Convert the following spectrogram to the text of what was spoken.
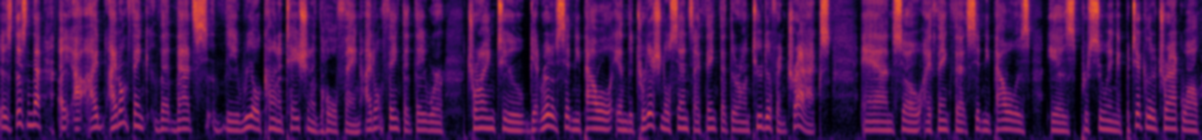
is this and that. I, I I don't think that that's the real connotation of the whole thing. I don't think that they were trying to get rid of Sidney Powell in the traditional sense. I think that they're on two different tracks. And so I think that Sidney Powell is is pursuing a particular track while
